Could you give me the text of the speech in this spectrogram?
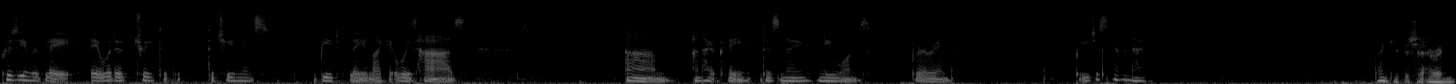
presumably it would have treated the, the tumours beautifully, like it always has. Um, and hopefully there's no new ones brewing. But you just never know. Thank you for sharing.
